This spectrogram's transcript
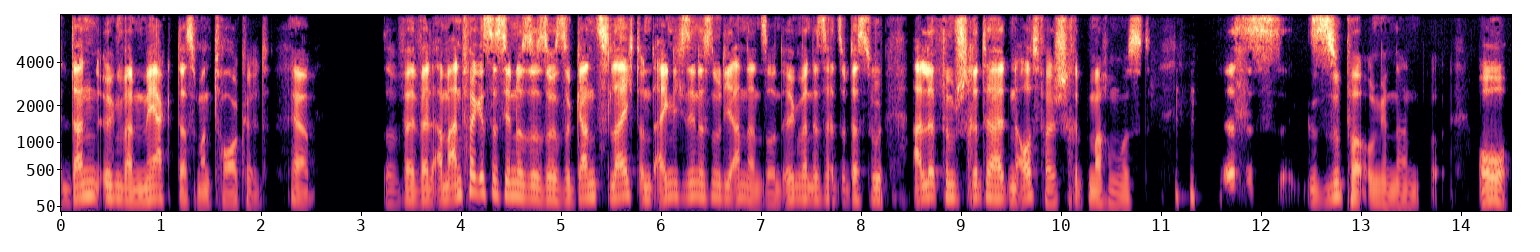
dann irgendwann merkt, dass man torkelt. Ja. So, weil, weil am Anfang ist es ja nur so, so, so ganz leicht und eigentlich sehen es nur die anderen so. Und irgendwann ist halt so, dass du alle fünf Schritte halt einen Ausfallschritt machen musst. Das ist super ungenannt. Oh,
